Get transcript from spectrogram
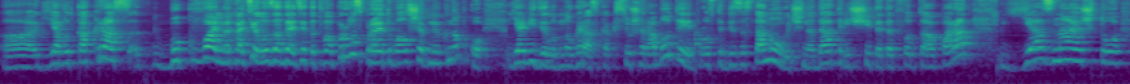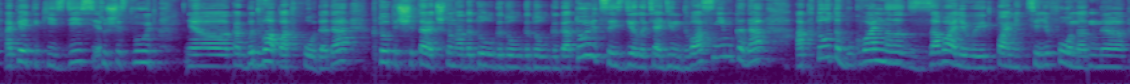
А, я вот как раз буквально хотела задать этот вопрос про эту волшебную кнопку. Я видела много раз, как Ксюша работает, просто безостановочно, да, трещит этот фотоаппарат. Я знаю, что, опять-таки, здесь существует э, как бы два подхода, да. Кто-то считает, что надо долго-долго-долго готовиться и сделать один-два снимка, да, а кто-то буквально заваливает память телефона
